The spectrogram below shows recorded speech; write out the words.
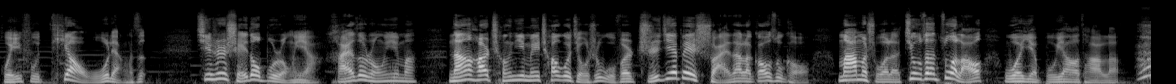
回复“跳舞”两个字，其实谁都不容易啊，孩子容易吗？男孩成绩没超过九十五分，直接被甩在了高速口，妈妈说了，就算坐牢，我也不要他了。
